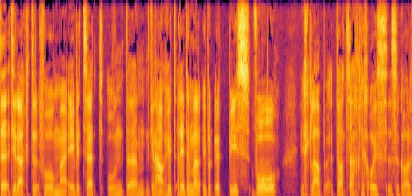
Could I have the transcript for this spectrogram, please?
der Direktor vom äh, EWZ. Und ähm, genau, heute reden wir über etwas, wo ich glaube, tatsächlich uns sogar ein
